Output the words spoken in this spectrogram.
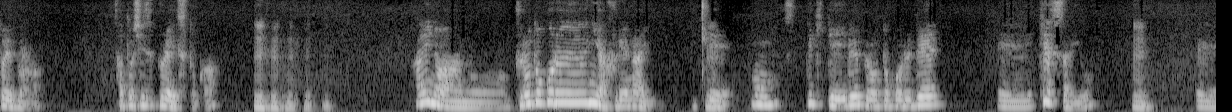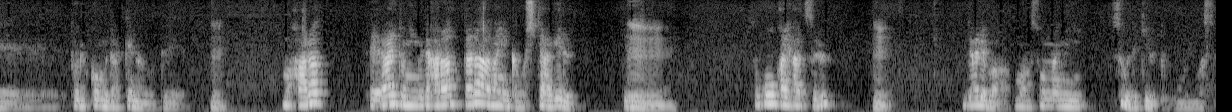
例えば、サトシズプレイスとか、うん。ああいうのは、あの、プロトコルには触れないで、もうできているプロトコルで、えー決済を、うんえー取り込むだけなので、うんまあ、払っえーライトニングで払ったら何かをしてあげるってうん。ういう、ん。そこを開発する、うんであれば、まあ、そんなにすぐできると思います。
